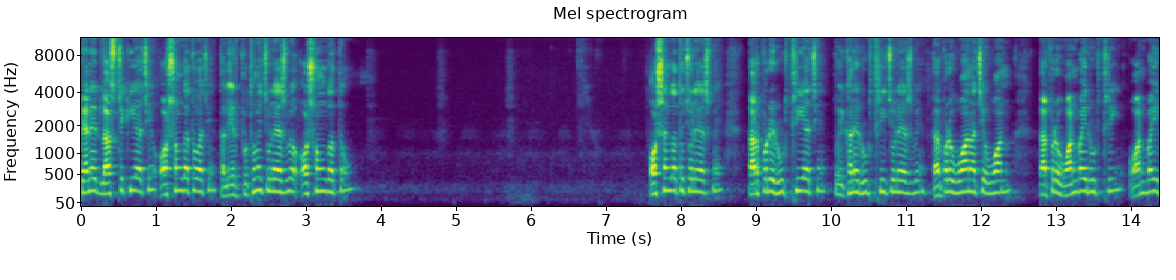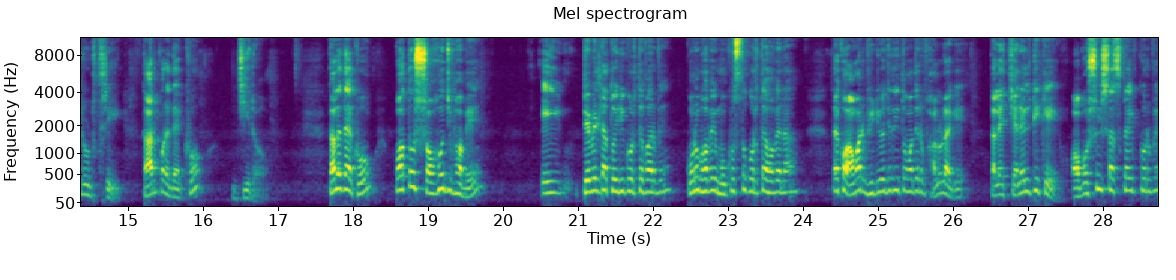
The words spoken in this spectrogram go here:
ট্যানের লাস্টে কি আছে? অসংগত আছে। তাহলে এর প্রথমে চলে আসবে অসংগত। অসংগত চলে আসবে। তারপরে রুট থ্রি আছে, তো এখানে রুট থ্রি চলে আসবে। তারপরে ওয়ান আছে ওয়ান তারপরে one by root three one by root three তারপরে দেখো জিরো তাহলে দেখো কত সহজভাবে এই টেবিলটা তৈরি করতে পারবে। কোনোভাবে মুখস্থ করতে হবে না। দেখো, আমার ভিডিও যদি তোমাদের ভালো লাগে, তাহলে চ্যানেলটিকে অবশ্যই সাবস্ক্রাইব করবে,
